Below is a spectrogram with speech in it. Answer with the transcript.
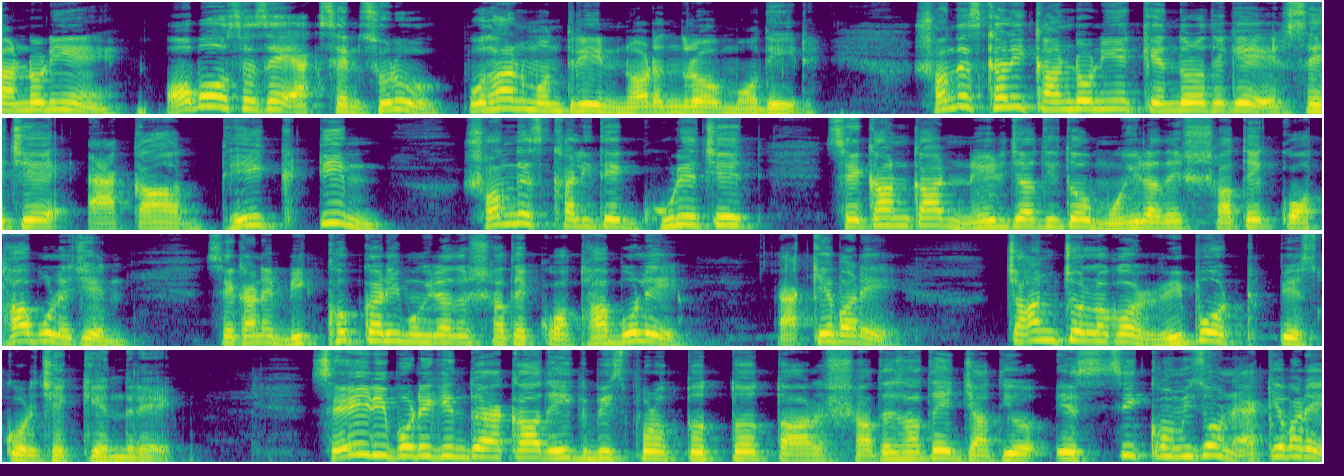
কাণ্ড নিয়ে অবশেষে অ্যাকশন শুরু প্রধানমন্ত্রী নরেন্দ্র মোদীর। সন্দেশখালী কাণ্ড নিয়ে কেন্দ্র থেকে এসেছে একাধিক টিম। সন্দেশখালীতে ঘুরেছে সেখানকার নির্যাতিত মহিলাদের সাথে কথা বলেছেন। সেখানে বিক্ষোভকারী মহিলাদের সাথে কথা বলে একেবারে চাঞ্চল্যকর রিপোর্ট পেশ করেছে কেন্দ্রে। সেই রিপোর্টে কিন্তু একাধিক বিস্ফোরক তথ্য, তার সাথে সাথে জাতীয় এসসি কমিশন একেবারে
